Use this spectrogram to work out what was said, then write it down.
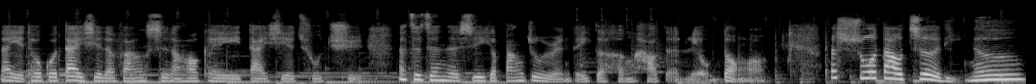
那也透过代谢的方式，然后可以代谢出去。那这真的是一个帮助人的一个很好的流动哦。那说到这里呢，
